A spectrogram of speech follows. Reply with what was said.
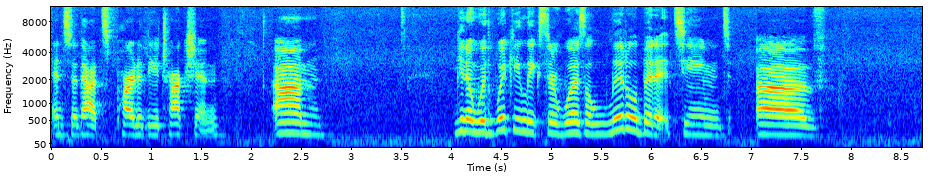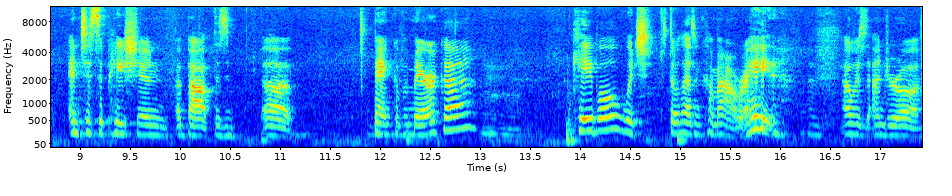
and so that's part of the attraction. Um, you know, with WikiLeaks, there was a little bit, it seemed, of anticipation about this uh, Bank of America cable, which still hasn't come out, right? I was under a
